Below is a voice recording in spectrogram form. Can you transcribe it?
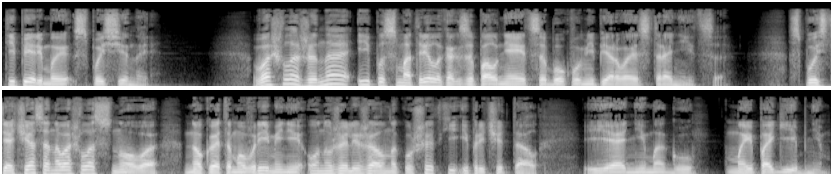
«Теперь мы спасены». Вошла жена и посмотрела, как заполняется буквами первая страница. Спустя час она вошла снова, но к этому времени он уже лежал на кушетке и причитал «Я не могу, мы погибнем».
